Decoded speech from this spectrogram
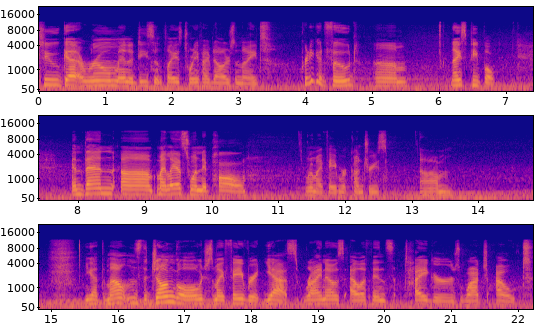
To get a room in a decent place, $25 a night. Pretty good food, um, nice people. And then uh, my last one, Nepal, one of my favorite countries. Um, you got the mountains, the jungle, which is my favorite. Yes, rhinos, elephants, tigers, watch out.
